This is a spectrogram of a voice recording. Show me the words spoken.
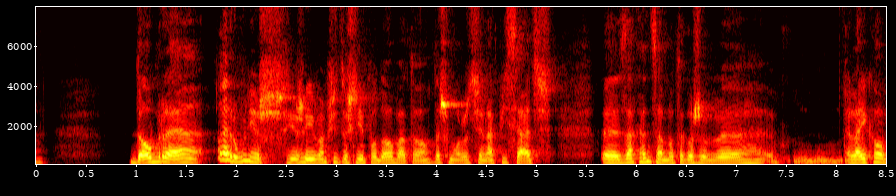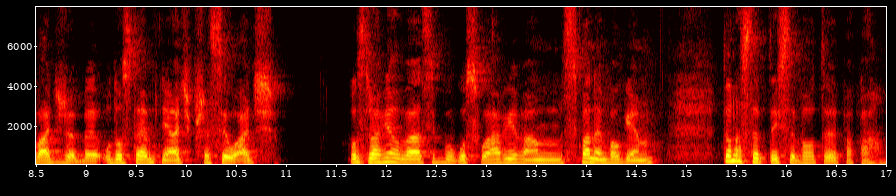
dobre, ale również jeżeli Wam się coś nie podoba, to też możecie napisać. E, Zachęcam do tego, żeby mm, lajkować, żeby udostępniać, przesyłać. Pozdrawiam Was i błogosławię Wam z Panem Bogiem. Do następnej soboty. Pa, pa.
